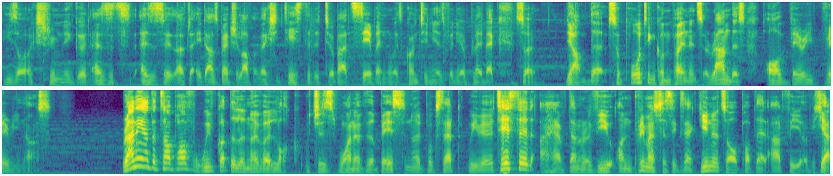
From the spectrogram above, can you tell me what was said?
these are extremely good. As it's as it says, after eight hours battery life, I've actually tested it to about seven with continuous video playback. So yeah, the supporting components around this are very, very nice. Running at the top half, we've got the Lenovo LOQ, which is one of the best notebooks that we've ever tested. I have done a review on pretty much this exact unit, so I'll pop that out for you over here.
